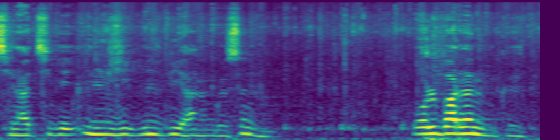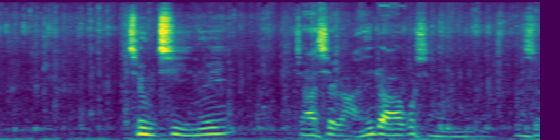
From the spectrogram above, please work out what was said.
지나치게 일비 일비하는 것은 올바른 그 정치인의 자세가 아니라고 생각합니다. 그래서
